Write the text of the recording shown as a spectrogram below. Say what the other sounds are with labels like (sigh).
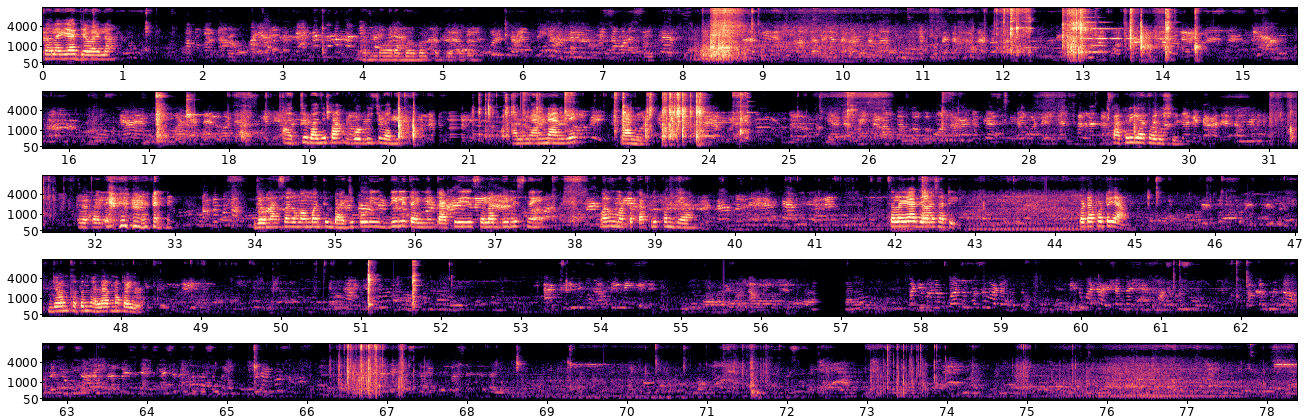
चला या जेवायला. बडबड करते आजची भाजी पा गोबीची भाजी. आणि मॅमने आणले वांगे काकडी घ्या थोडीशी. हो, जेवण पहिले. जेवणासंग मग म्हणते भाजी पोळी दिली ताईने काकडी सलाड दिलीच नाही. म्हणून म्हटलं काकडी पण घ्या. चला या जेवायसाठी पटापट या. जेवण खतम झाल्यावर नका येऊ.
